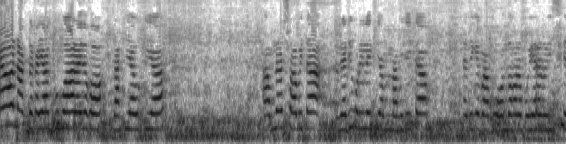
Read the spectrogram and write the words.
এও নাক দেখাইয়া ঘুমার এই দেখো, রাখিয়া উঠিয়া। আপনার সব এটা রেডি করে লেছি আমি নামি যাইতাম। এদিকে বাবু অন্ধকার বইয়া রয়েছে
